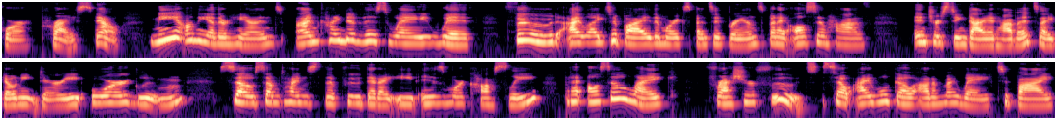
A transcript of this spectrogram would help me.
for price. Now, me, on the other hand, I'm kind of this way with food. I like to buy the more expensive brands, but I also have interesting diet habits. I don't eat dairy or gluten. So sometimes the food that I eat is more costly, but I also like fresher foods. So I will go out of my way to buy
